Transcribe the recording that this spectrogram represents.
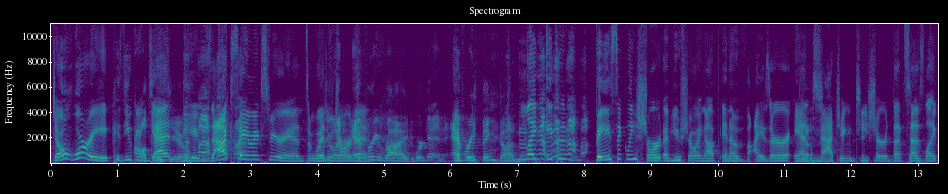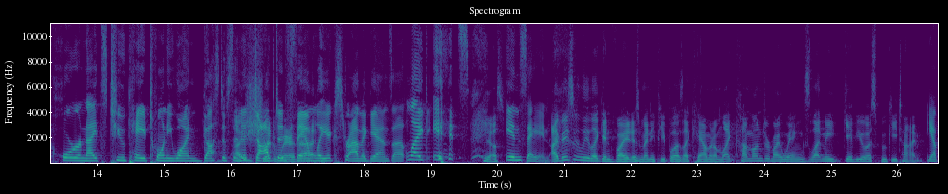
don't worry because you can I'll get you. the exact same experience We're with doing Jordan. every ride. We're getting everything done. like it's a, basically short of you showing up in a visor and Yes. matching t-shirt that says like horror nights 2k21 gustafson I adopted wear that. family extravaganza like it's yes. insane I basically like invite as many people as I can, and I'm like, come under my wings. Let me give you a spooky time. Yep.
